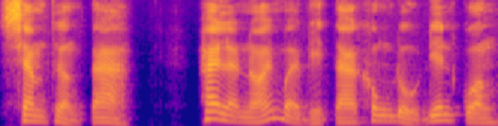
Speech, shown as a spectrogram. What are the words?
Xem thưởng ta, hay là nói bởi vì ta không đủ điên cuồng?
